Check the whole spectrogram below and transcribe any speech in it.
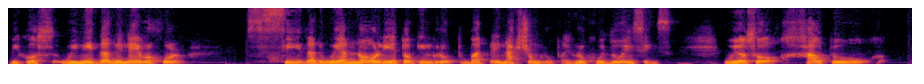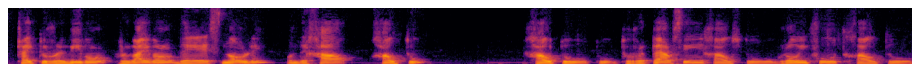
because we need that the neighborhood see that we are not only a talking group, but an action group, a group who doing things. We also how to try to revival, revival the slowly on the how, how to, how to, to, to repair things, how to growing food, how to,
